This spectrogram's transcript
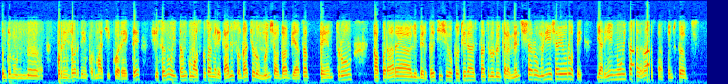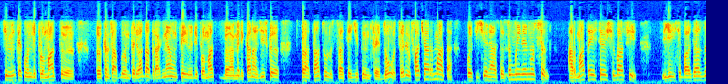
suntem un uh, furnizor de informații corecte și să nu uităm, cum au spus americanii, soldații români și-au dat viața pentru apărarea libertății și ocrotirea Statelor Unite ale Americii și a României și a Europei. Iar ei nu uită asta, pentru că țin minte că un diplomat, uh, uh, când s-a, în perioada Dragnea, un pe- diplomat uh, american a zis că tratatul strategic între două țări îl face armata. Politicienii astăzi sunt, mâine nu sunt. Armata este și va fi. Ei se bazează,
